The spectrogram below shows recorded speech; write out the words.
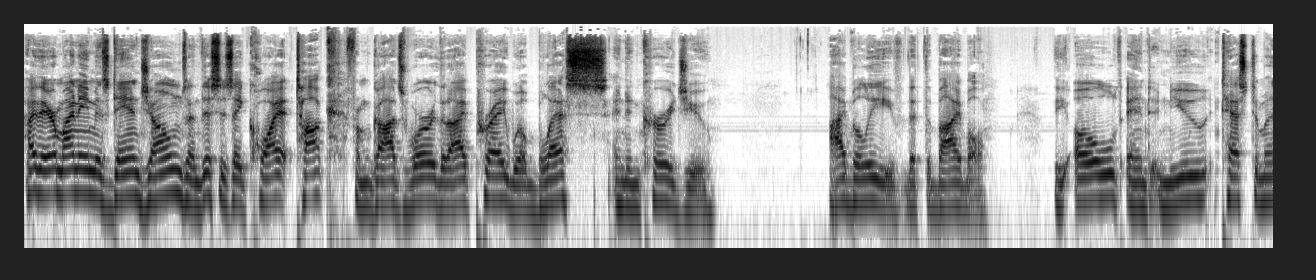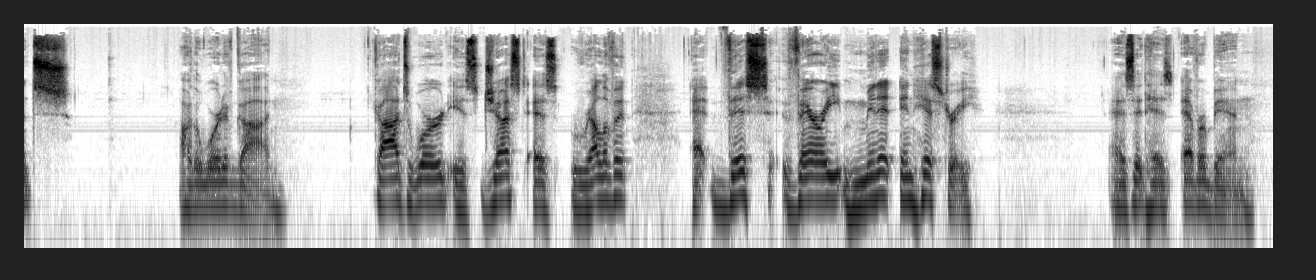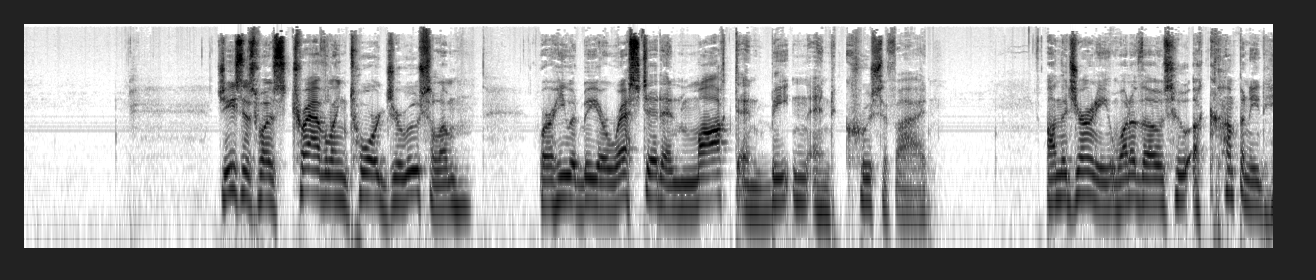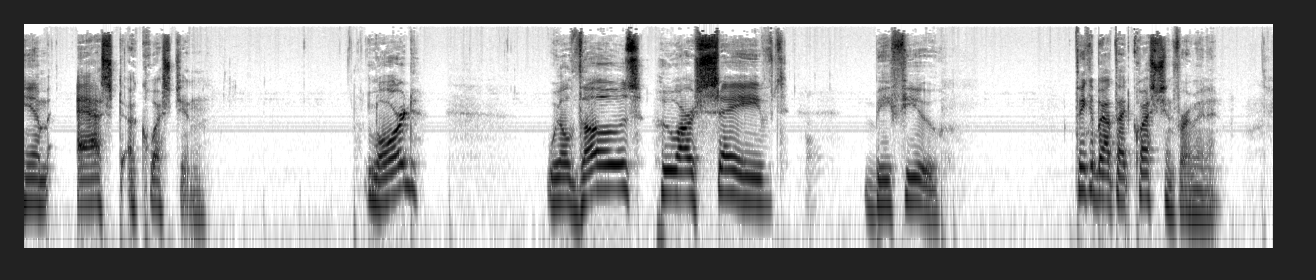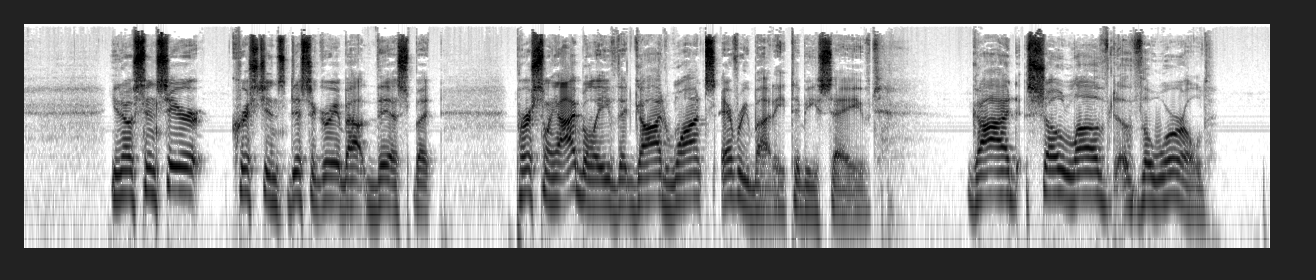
Hi there, my name is Dan Jones, and this is a quiet talk from God's Word that I pray will bless and encourage you. I believe that the Bible, the Old and New Testaments, are the Word of God. God's Word is just as relevant at this very minute in history as it has ever been. Jesus was traveling toward Jerusalem where he would be arrested and mocked and beaten and crucified. On the journey, one of those who accompanied him asked a question Lord, will those who are saved be few? Think about that question for a minute. You know, sincere Christians disagree about this, but personally, I believe that God wants everybody to be saved. God so loved the world,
